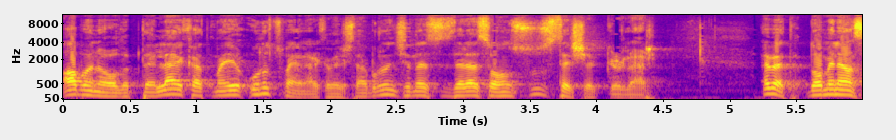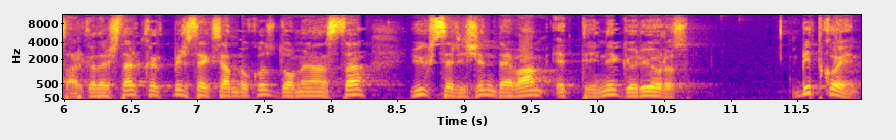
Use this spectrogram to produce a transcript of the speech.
Abone olup da like atmayı unutmayın arkadaşlar. Bunun için de sizlere sonsuz teşekkürler. Evet, dominans arkadaşlar 41.89 dominansta yükselişin devam ettiğini görüyoruz. Bitcoin.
